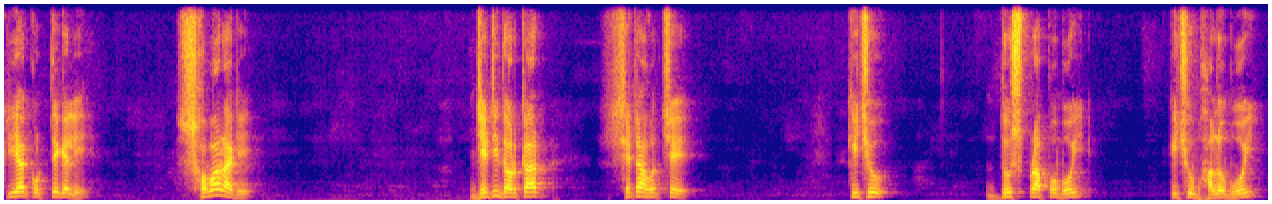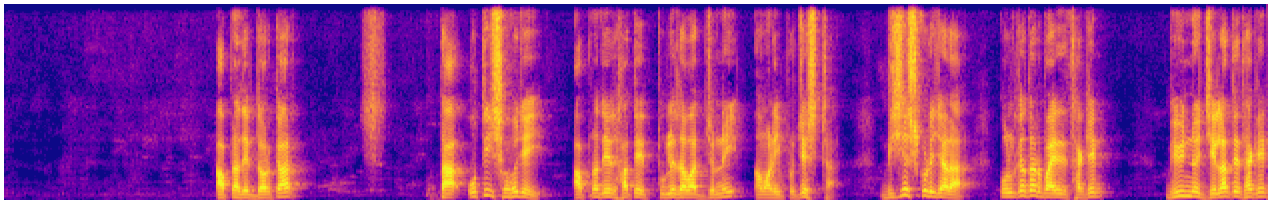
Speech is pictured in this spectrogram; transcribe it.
ক্রিয়া করতে গেলে সবার আগে যেটি দরকার, সেটা হচ্ছে কিছু দুষ্প্রাপ্য বই, কিছু ভালো বই আপনাদের দরকার। তা অতি সহজেই আপনাদের হাতে তুলে দেওয়ার জন্যই আমার এই প্রচেষ্টা। বিশেষ করে যারা কলকাতার বাইরে থাকেন, বিভিন্ন জেলাতে থাকেন,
